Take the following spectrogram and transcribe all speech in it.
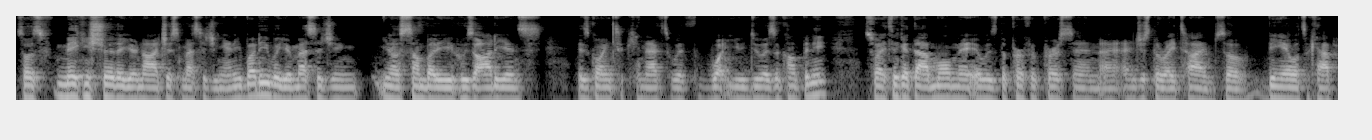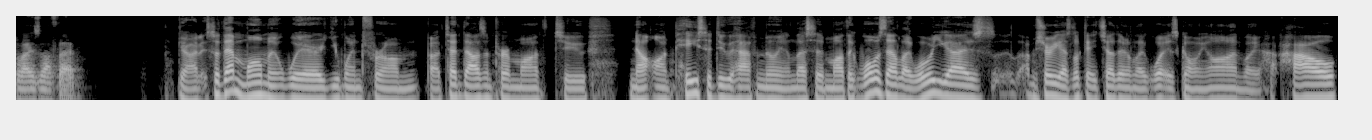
So it's making sure that you're not just messaging anybody, but you're messaging, you know, somebody whose audience is going to connect with what you do as a company. So I think at that moment, it was the perfect person and just the right time. So being able to capitalize off that. Got it. So that moment where you went from about ten thousand per month to now on pace to do half a million in less than a month, like what was that like? What were you guys? I'm sure you guys looked at each other and like, what is going on? Like how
